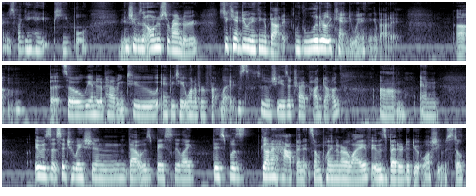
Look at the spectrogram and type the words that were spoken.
I just fucking hate people. and she was an owner surrender, so you can't do anything about it. Like literally can't do anything about it. Um, but so we ended up having to amputate one of her front legs. So she is a tripod dog, um, and it was a situation that was basically like this was gonna happen at some point in her life. It was better to do it while she was still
